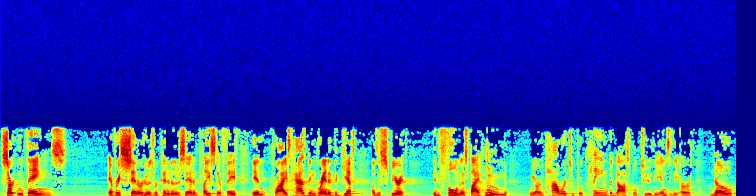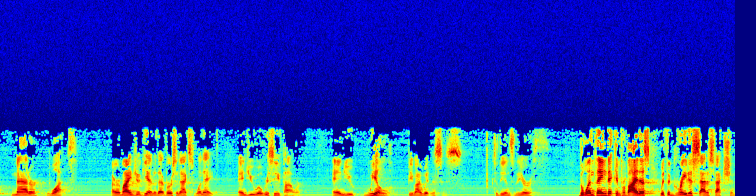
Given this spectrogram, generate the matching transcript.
certain things. Every sinner who has repented of their sin and placed their faith in Christ has been granted the gift of the Spirit in fullness, by whom we are empowered to proclaim the gospel to the ends of the earth, no matter what. I remind you again of that verse in Acts 1 8. And you will receive power, and you will be my witnesses to the ends of the earth. The one thing that can provide us with the greatest satisfaction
